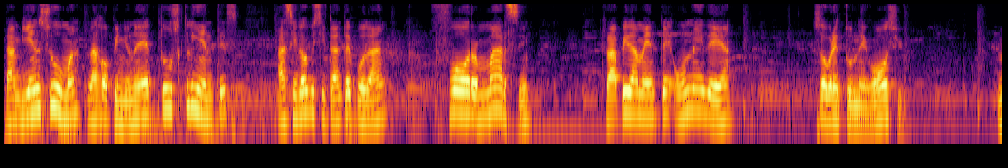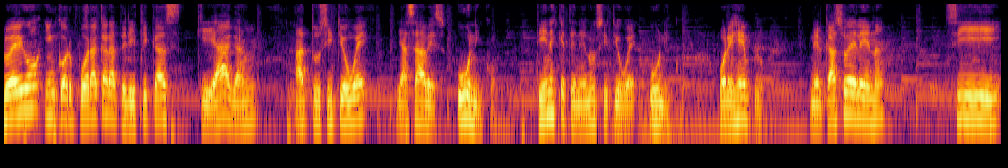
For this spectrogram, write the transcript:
También suma las opiniones de tus clientes, así los visitantes podrán formarse rápidamente una idea sobre tu negocio. Luego incorpora características que hagan a tu sitio web, ya sabes, único. Tienes que tener un sitio web único. Por ejemplo, en el caso de Elena, si,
